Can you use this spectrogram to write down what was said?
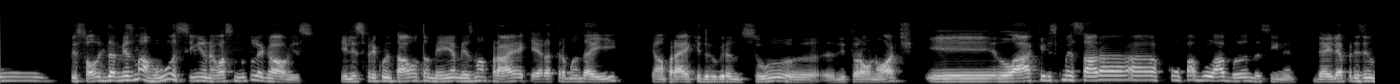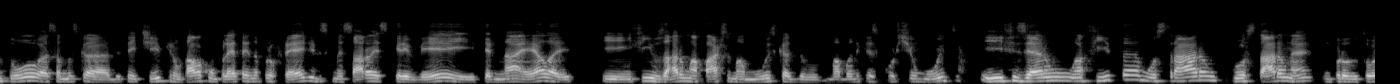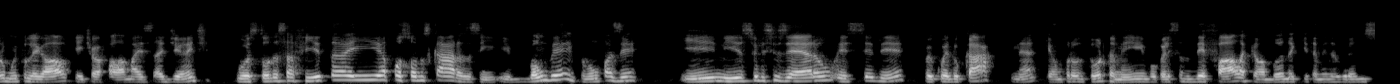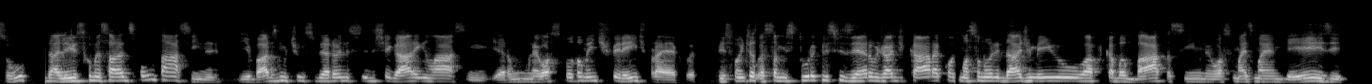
pessoal da mesma rua, assim, é um negócio muito legal isso. Eles frequentavam também a mesma praia, que era Tramandaí, é uma praia aqui do Rio Grande do Sul, litoral norte, e lá que eles começaram a, confabular a banda, assim, né? Daí ele apresentou essa música Detetive, que não estava completa ainda pro Fred, eles começaram a escrever e terminar ela, e, e enfim, usaram uma parte de uma música de uma banda que eles curtiam muito, e fizeram a fita, mostraram, gostaram, né? Um produtor muito legal, que a gente vai falar mais adiante, gostou dessa fita e apostou nos caras, assim, e vamos ver, vamos fazer. E nisso eles fizeram esse CD, foi com o Educar, né, que é um produtor também, vocalista do The Fala, que é uma banda aqui também do Rio Grande do Sul. Dali eles começaram a despontar, assim, né, e vários motivos fizeram eles, eles chegarem lá, assim, e era um negócio totalmente diferente para a época. Principalmente essa mistura que eles fizeram já de cara com uma sonoridade meio África Bambata, assim, um negócio mais Miami Bass,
